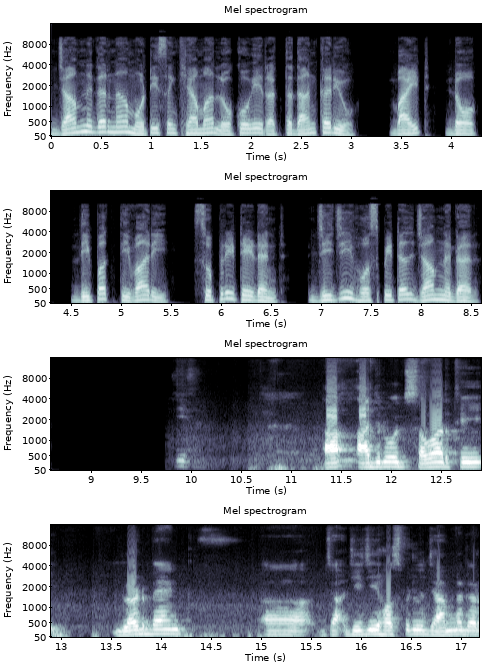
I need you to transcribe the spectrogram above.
જામનગરના મોટી સંખ્યામાં લોકોએ રક્તદાન કર્યું. બાઇટ ડો Deepak Tiwari, superintendent, GG hospital Jamnagar. આ આજરોજ સવારથી blood bank GG hospital Jamnagar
